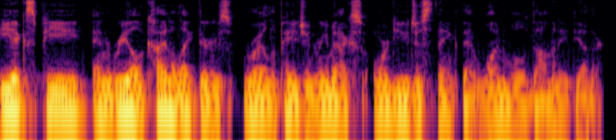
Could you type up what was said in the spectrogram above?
EXP and Real kind of like there's Royal LePage and Remax, or do you just think that one will dominate the other?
